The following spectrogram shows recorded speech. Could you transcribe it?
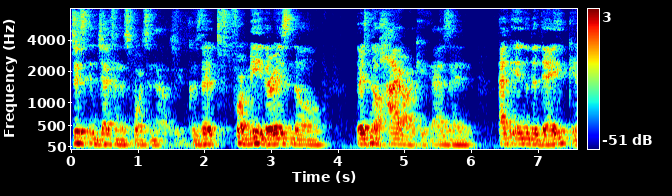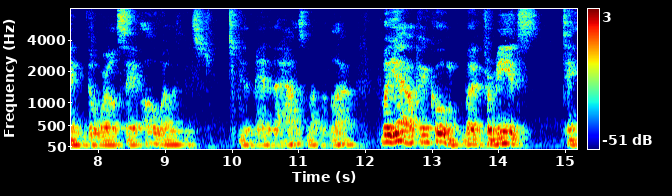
Just injecting the sports analogy, because for me, there is no, there's no hierarchy. As in, at the end of the day, can the world say, "Oh, well, it's the man of the house," blah blah blah. But yeah, okay, cool. But for me, it's team.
